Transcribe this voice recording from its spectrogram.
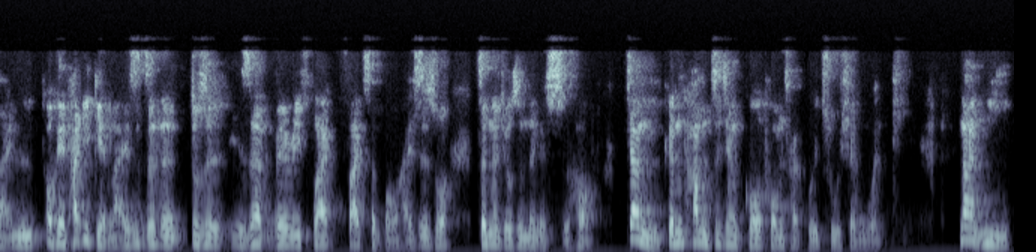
来，你 OK？他一点来是真的，就是 Is that very flexible？还是说真的就是那个时候？这样你跟他们之间的沟通才不会出现问题。那你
